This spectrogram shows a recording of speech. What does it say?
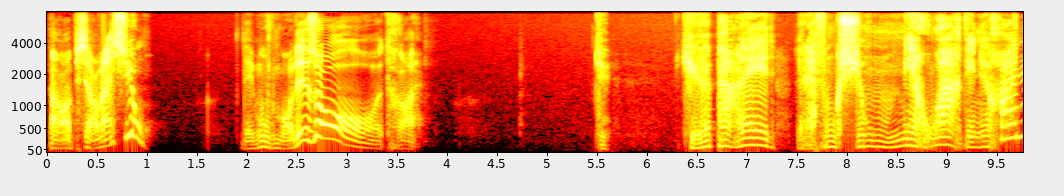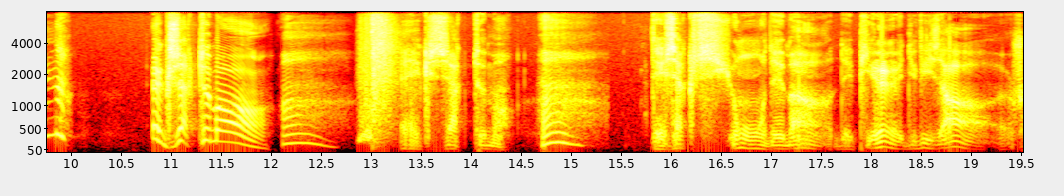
par observation des mouvements des autres. Tu veux parler de la fonction miroir des neurones? Exactement. Exactement. Des actions des mains, des pieds, du visage,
